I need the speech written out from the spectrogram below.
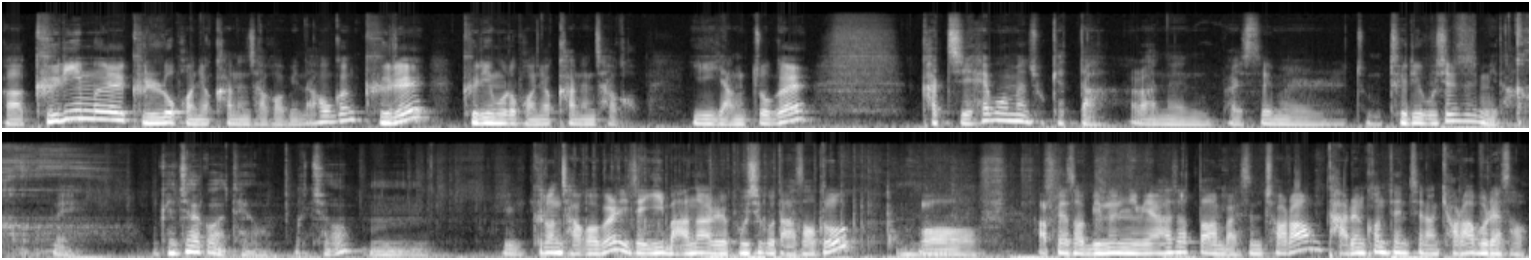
아, 그림을 글로 번역하는 작업이나 혹은 글을 그림으로 번역하는 작업 이 양쪽을 같이 해보면 좋겠다라는 말씀을 좀 드리고 싶습니다. 네. 괜찮을 것 같아요. 그렇죠? 음. 이- 그런 작업을 이제 이 만화를 보시고 나서도 뭐 앞에서 민우님이 하셨던 말씀처럼 다른 컨텐츠랑 결합을 해서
